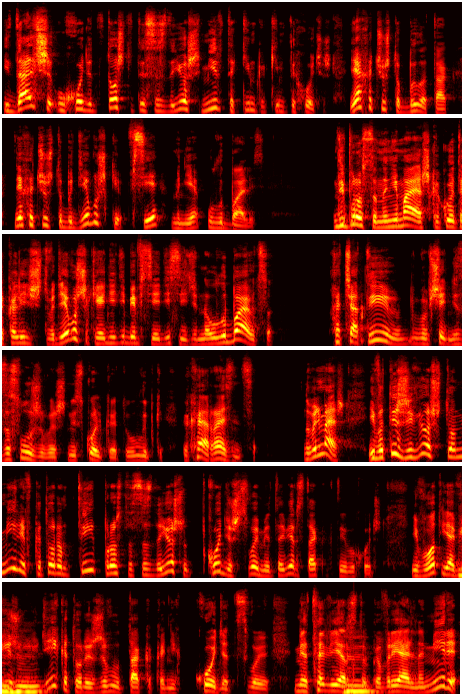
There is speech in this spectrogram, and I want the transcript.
И дальше уходит то, что ты создаешь мир таким, каким ты хочешь. Я хочу, чтобы было так. Я хочу, чтобы девушки все мне улыбались. Ты просто нанимаешь какое-то количество девушек, и они тебе все действительно улыбаются. Хотя ты вообще не заслуживаешь нисколько этой улыбки. Какая разница? Ну, понимаешь? И вот ты живешь в том мире, в котором ты просто создаешь, ходишь свой метаверс так, как ты его хочешь. И вот я вижу mm-hmm. людей, которые живут так, как они ходят свой метаверс mm-hmm. только в реальном мире,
